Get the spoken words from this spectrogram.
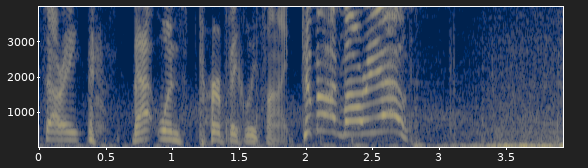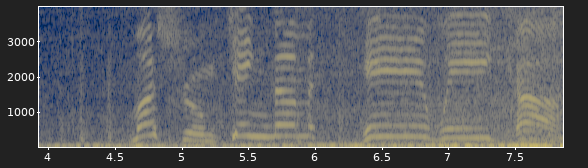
Sorry. that one's perfectly fine. Come on, Mario! Mushroom Kingdom, here we come!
